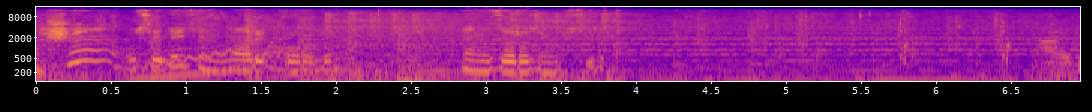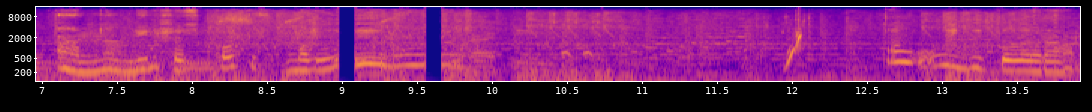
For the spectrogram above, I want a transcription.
А що усилитель на рику робить? Я не зрозумів всі. А, ну більше скоків можливо. Та уйди телерам.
